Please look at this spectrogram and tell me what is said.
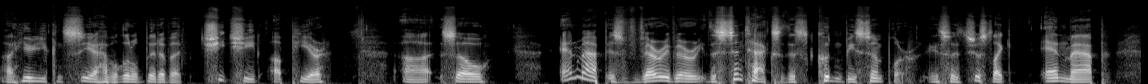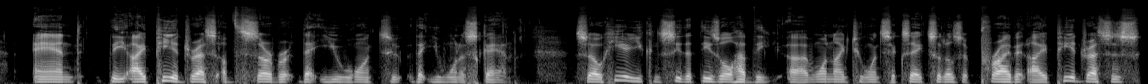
Uh, here you can see I have a little bit of a cheat sheet up here. Uh, so Nmap is very, very, the syntax of this couldn't be simpler. It's, it's just like Nmap and the IP address of the server that you want to that you want to scan. So here you can see that these all have the uh, 192.168, so those are private IP addresses.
